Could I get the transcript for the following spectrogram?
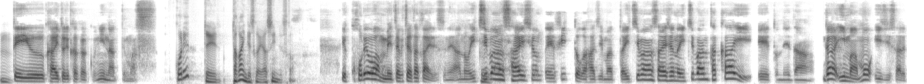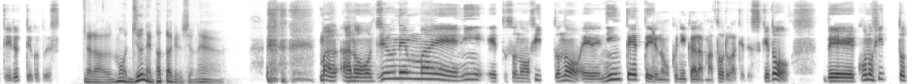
うんっていう買い取り価格になってます。これって高いんですか、安いんですか？えこれはめちゃくちゃ高いですね。あの、一番最初、えーフィットが始まった一番最初の一番高い、えっ、と、値段が今も維持されているっていうことです。だからもう10年経ったわけですよね。まあ、あの、10年前に、えっと、そのフィットの、えー認定っていうのを国から、まあ、取るわけですけど、で、このフィットっ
